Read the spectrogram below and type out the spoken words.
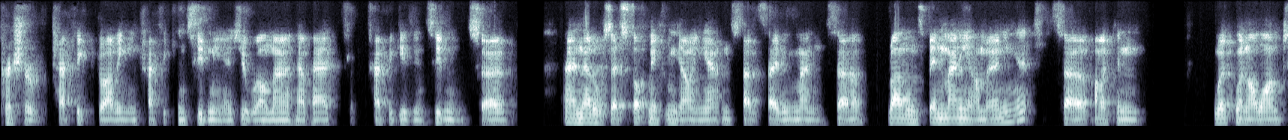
pressure of traffic driving in traffic in Sydney, as you well know how bad traffic is in Sydney. So, and that also stopped me from going out and started saving money. So rather than spend money, I'm earning it, so I can work when I want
